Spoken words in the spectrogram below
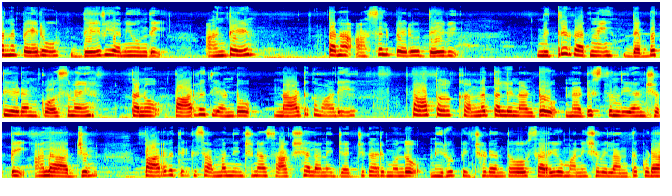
తన పేరు దేవి అని ఉంది. అంటే తన అసలు పేరు దేవి. మిత్రగారిని దెబ్బతీయడం కోసమే తను పార్వతి అంటూ నాటకం ఆడి పాప కన్న తల్లినంటూ నటిస్తుంది అని చెప్పి అలా అర్జున్ పార్వతికి సంబంధించిన సాక్ష్యాలని జడ్జి గారి ముందు నిరూపించడంతో సరియు మనిషి వీళ్ళంతా కూడా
